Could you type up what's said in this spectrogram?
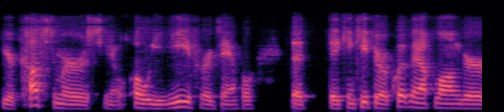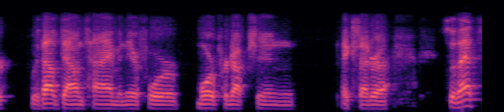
your customers, you know, OEE, for example, they can keep their equipment up longer without downtime and therefore more production, et cetera. So that's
